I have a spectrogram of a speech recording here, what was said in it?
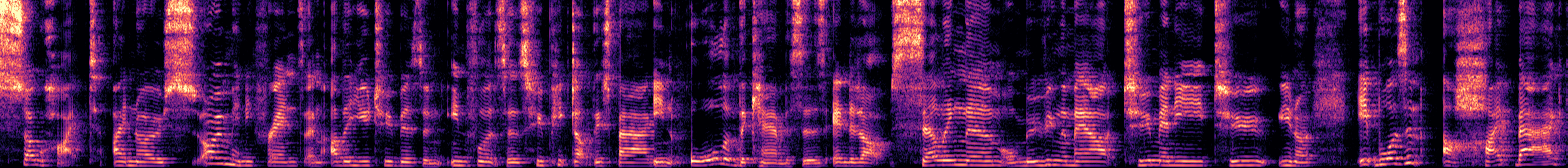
so hyped. I know so many friends and other YouTubers and influencers who picked up this bag in all of the canvases, ended up selling them or moving them out. Too many, too, you know, it wasn't a hype bag,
